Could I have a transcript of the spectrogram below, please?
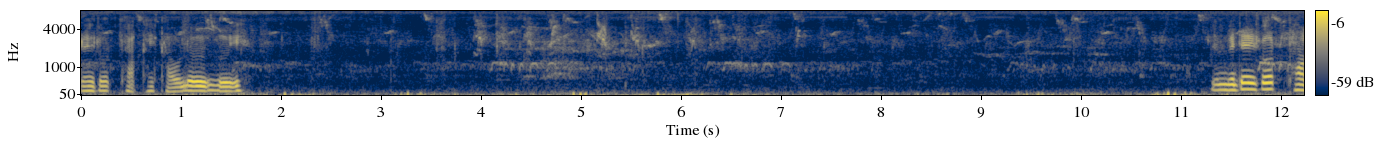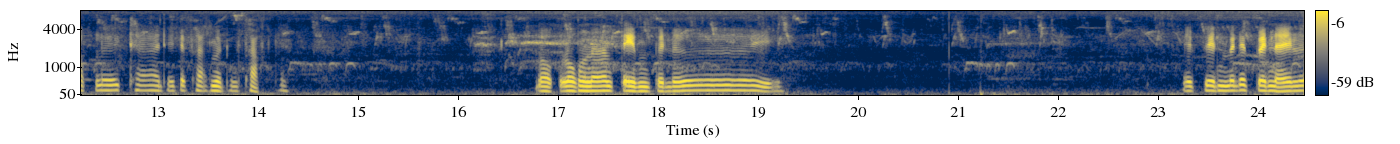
ได้รดผักให้เขาเลยยังไม่ได้รดผักเลยค่ะ เดี๋ยวจะพามาดูผักนะ บอกลงน้ำเต็มไปเลยยายเป็นไม่ได้ไปไหนเล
